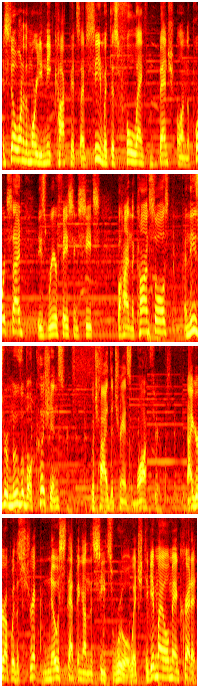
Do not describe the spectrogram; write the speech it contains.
it's still one of the more unique cockpits I've seen with this full-length bench along the port side, these rear-facing seats behind the consoles, and these removable cushions which hide the transom walkthrough. I grew up with a strict no stepping on the seats rule, which, to give my old man credit,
